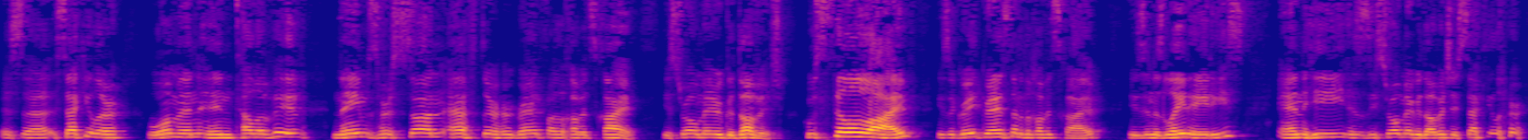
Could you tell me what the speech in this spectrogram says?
is a secular woman in Tel Aviv names her son after her grandfather Chofetz Chaim, Yisrael Meir Gudovich, who's still alive. He's a great grandson of the Chofetz Chaim. He's in his late 80s, and he is Yisrael Meir Gudovich, a secular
